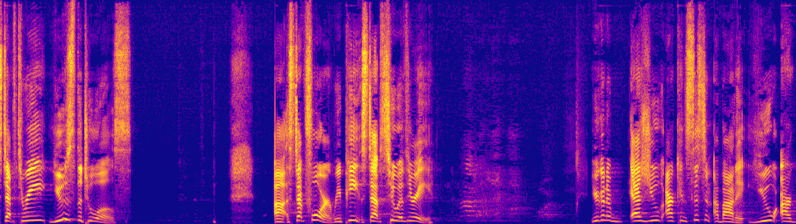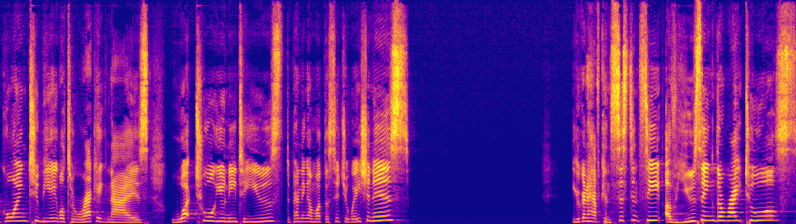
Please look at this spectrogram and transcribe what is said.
Step three, use the tools. Uh, step four, repeat steps two and three. You're going to, as you are consistent about it, you are going to be able to recognize what tool you need to use depending on what the situation is. You're going to have consistency of using the right tools.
